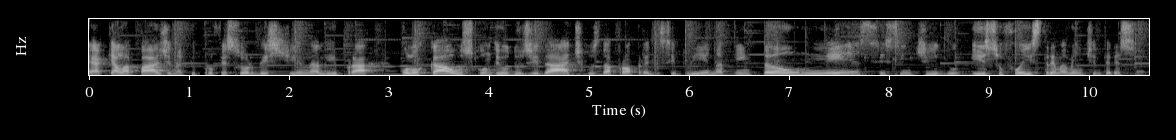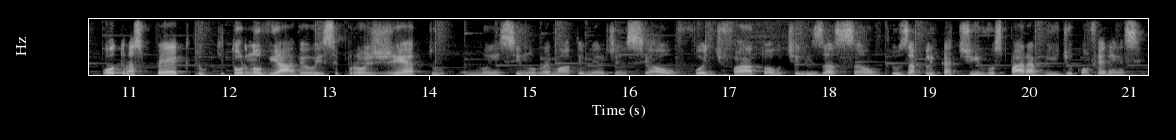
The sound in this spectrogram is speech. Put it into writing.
é aquela página que o professor destina ali para colocar os conteúdos didáticos da própria disciplina. Então, nesse sentido, isso foi extremamente interessante. Outro aspecto que tornou viável esse projeto no ensino remoto emergencial foi, de fato, a utilização dos aplicativos para videoconferência.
